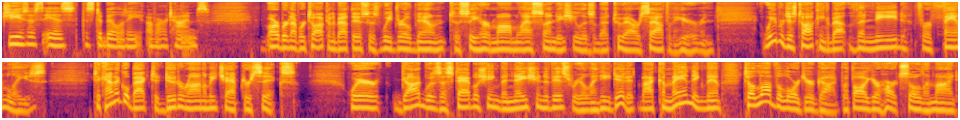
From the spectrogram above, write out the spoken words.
Jesus is the stability of our times. Barbara and I were talking about this as we drove down to see her mom last Sunday. She lives about two hours south of here. And we were just talking about the need for families to kind of go back to Deuteronomy chapter 6 where God was establishing the nation of Israel, and He did it by commanding them to love the Lord your God with all your heart, soul, and mind,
